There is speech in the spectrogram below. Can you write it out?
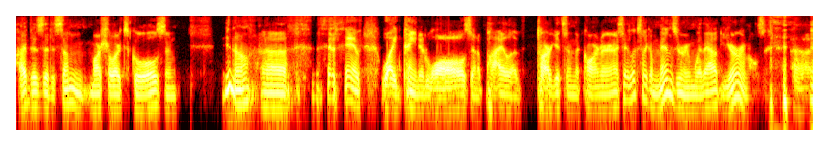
I visited some martial arts schools and, you know, uh, they have white painted walls and a pile of targets in the corner. And I say, it looks like a men's room without urinals. Uh,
